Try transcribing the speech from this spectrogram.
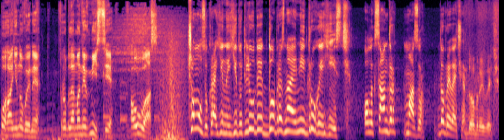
погані новини. Проблема не в місці, а у вас. Чому з України їдуть люди? Добре знає мій другий гість Олександр Мазур. Добрий вечір. Добрий вечір.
